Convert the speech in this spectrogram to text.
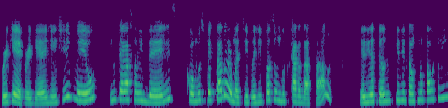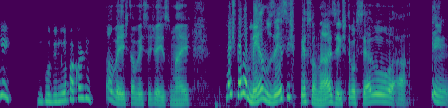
Por quê? Porque a gente viu interações deles como espectador, mas se a gente fosse um dos caras da sala, eles iam ser os esquisitão que não falam com ninguém. Inclusive não ia falar com a gente. Talvez, talvez seja isso, mas. Mas pelo menos esses personagens, eles trouxeram. A... Assim,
